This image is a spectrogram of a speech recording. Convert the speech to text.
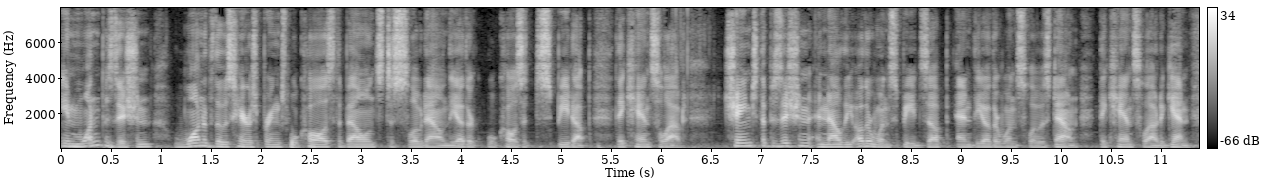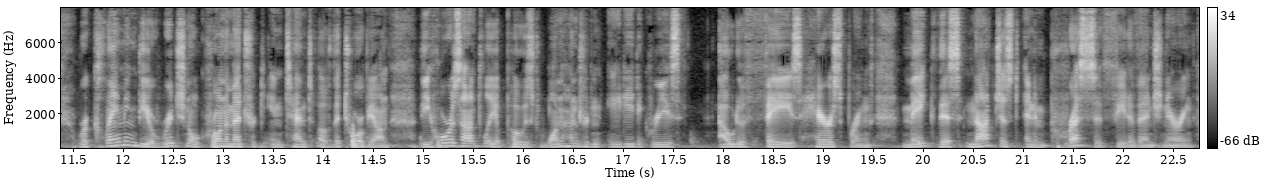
in one position, one of those hairsprings will cause the balance to slow down, the other will cause it to speed up. They cancel out change the position, and now the other one speeds up and the other one slows down. They cancel out again. Reclaiming the original chronometric intent of the tourbillon, the horizontally opposed 180 degrees out of phase hairsprings make this not just an impressive feat of engineering,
